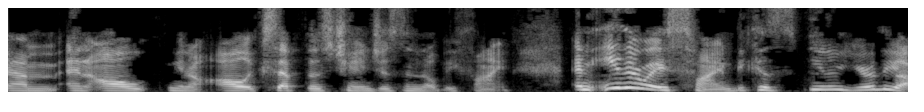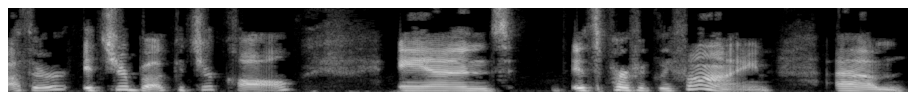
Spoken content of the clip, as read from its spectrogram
um, and I'll, you know, I'll accept those changes and they'll be fine. And either way is fine because you know you're the author. It's your book. It's your call, and it's perfectly fine. Um,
